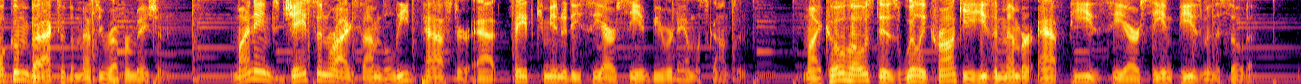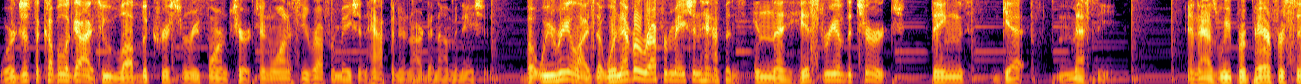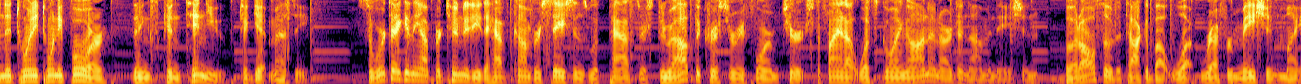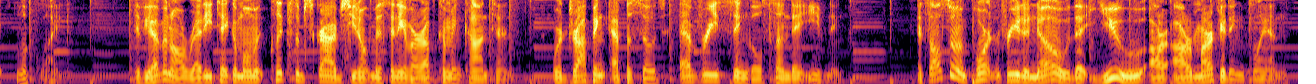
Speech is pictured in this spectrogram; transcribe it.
Welcome back to the Messy Reformation. My name's Jason Rice. I'm the lead pastor at Faith Community CRC in Beaver Dam, Wisconsin. My co host is Willie Cronky. He's a member at Pease CRC in Pease, Minnesota. We're just a couple of guys who love the Christian Reformed Church and want to see Reformation happen in our denomination. But we realize that whenever Reformation happens in the history of the church, things get messy. And as we prepare for Synod 2024, things continue to get messy. So we're taking the opportunity to have conversations with pastors throughout the Christian Reformed Church to find out what's going on in our denomination, but also to talk about what Reformation might look like. If you haven't already, take a moment, click subscribe so you don't miss any of our upcoming content. We're dropping episodes every single Sunday evening. It's also important for you to know that you are our marketing plan.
